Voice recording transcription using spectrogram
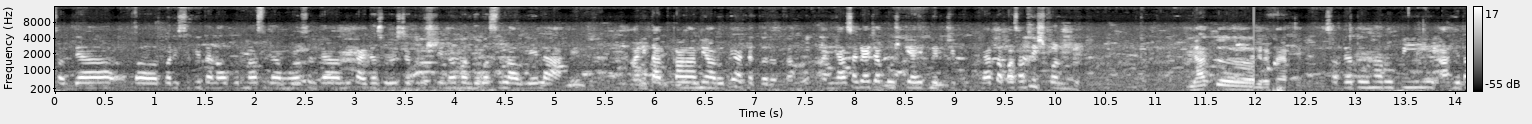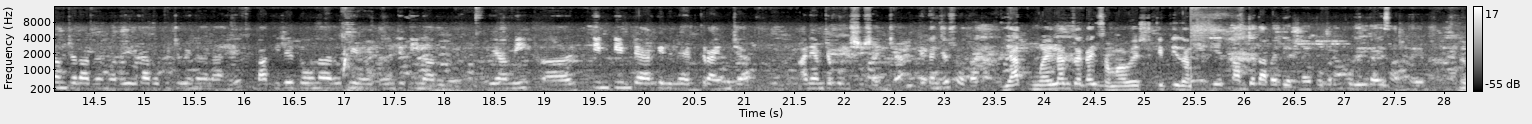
सध्या परिस्थिती तणावपूर्ण असल्यामुळे सध्या आम्ही कायदा सुव्यवस्थेच्या दृष्टीनं बंदोबस्त लावलेला आहे आणि तात्काळ आम्ही आरोपी अटक करत आहोत. आणि ह्या सगळ्या ज्या गोष्टी आहेत मिरची. ह्या तपासात निष्पन्न होईल. यात सध्या दोन आरोपी आहेत आमच्या ताब्यामध्ये. एक आरोपी जुवेनल आहे. बाकीचे दोन आरोपी आहेत दोन ते तीन आरोपी हे आम्ही तीन टीम तयार केलेल्या आहेत क्राईमच्या आणि आमच्या पोलीस स्टेशनच्या ते त्यांच्या शोधात. यात महिलांचा काही समावेश किती जण आमच्या ताब्यात येत नाही. तोपर्यंत पुढील काही सांगता येत नाही.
